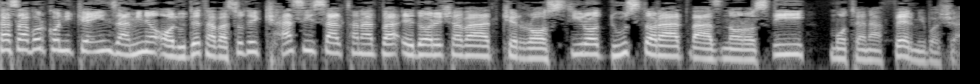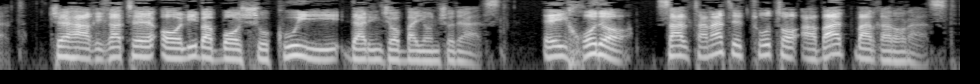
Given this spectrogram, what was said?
تصور کنید که این زمین آلوده توسط کسی سلطنت و اداره شود که راستی را دوست دارد و از ناراستی متنفر می باشد. چه حقیقت عالی و باشکوهی در اینجا بیان شده است. ای خدا سلطنت تو تا ابد برقرار است.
